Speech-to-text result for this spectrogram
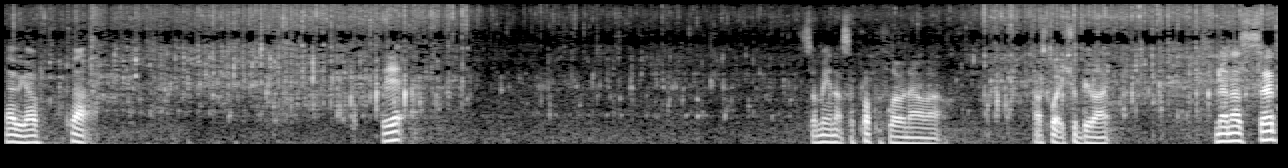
There we go, that. See it? So I mean that's a proper flow now that. That's what it should be like. And then as I said,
